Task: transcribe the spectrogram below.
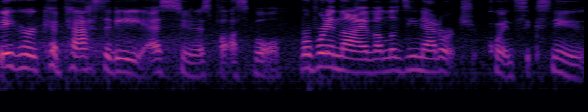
bigger capacity as soon as possible. Reporting live, I'm Lindsay Nadrich, KOIN 6 News.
